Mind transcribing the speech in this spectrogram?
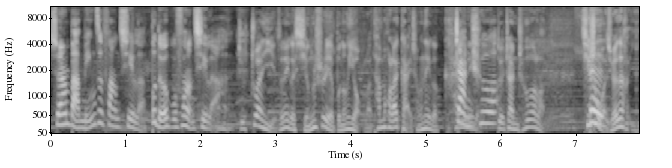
虽然把名字放弃了，不得不放弃了啊。就转椅子那个形式也不能有了，他们后来改成那个开那个战车对战车了。其实我觉得也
